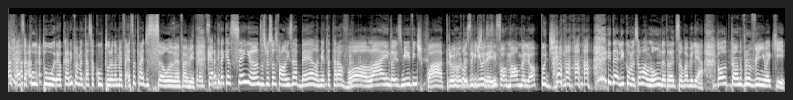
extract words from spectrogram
essa cultura. Eu quero implementar essa cultura na minha essa tradição na minha família. Tradição. Quero que daqui a 100 anos as pessoas falam Isabela, minha tataravó, lá em 2024, Conseguiu 2023. Desinformar o melhor pudim. e dali começou uma longa tradição familiar. Voltando pro vinho aqui.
